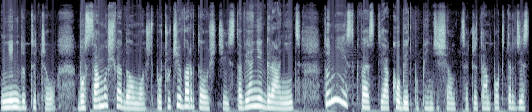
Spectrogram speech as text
mnie nie dotyczył, bo samoświadomość, poczucie wartości, stawianie granic to nie jest kwestia kobiet po 50, czy tam po 40,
